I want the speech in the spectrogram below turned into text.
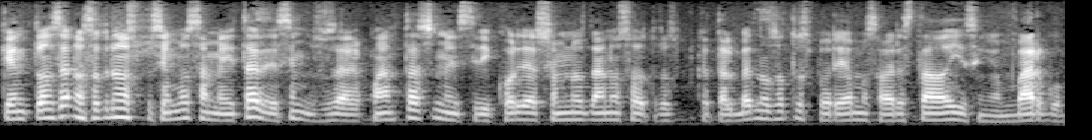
que entonces nosotros nos pusimos a meditar y decimos, o sea, cuántas misericordias Hashem nos da a nosotros, porque tal vez nosotros podríamos haber estado ahí, sin embargo,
